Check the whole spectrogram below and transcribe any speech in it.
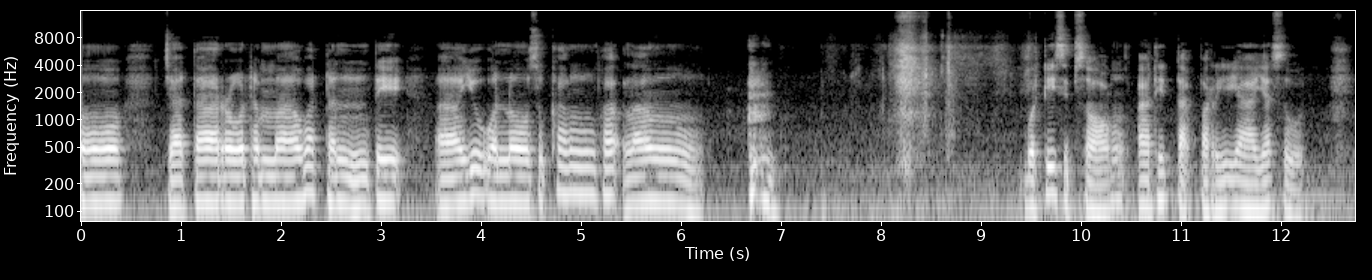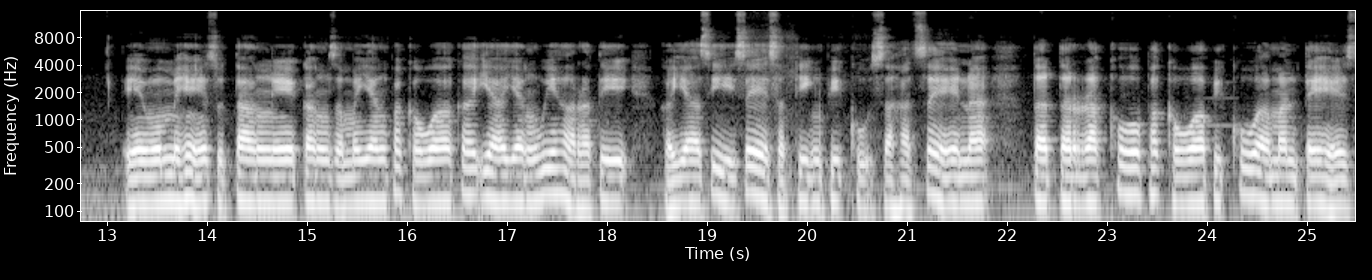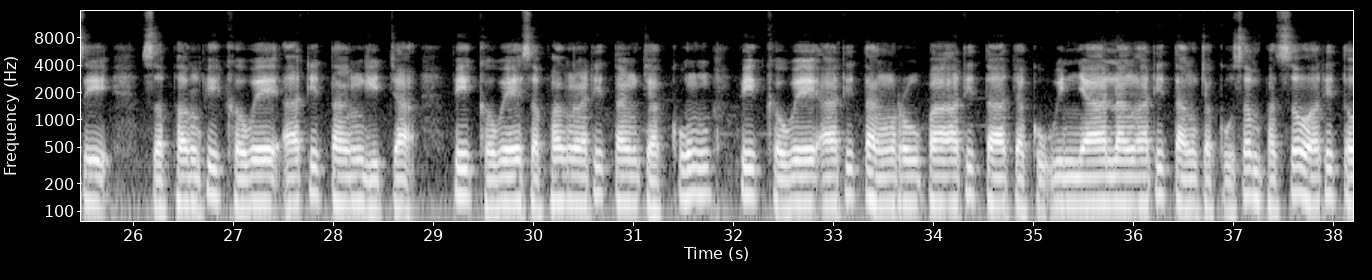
จตารโรธรรมาวัฏันติ อายุวโนสุขังพระลัง บทที่ 12 อาทิตตปริยายสูตร เอวเมสุตังเอกังสมยังภควาขยายังวิหารติขยาสีเสสทิงภิกขุสหัสเสนะตตระโคภควาภิกขุอมันเตเหสิสพังภิกขเวอาทิตตังกิจจะ ภิกขเวสพังอาทิตังจักคุงภิกขเวอาทิตังรูปาอาทิตาจักกุวิญญาณังอาทิตังจักกุสัมผัสโสอาทิตโต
